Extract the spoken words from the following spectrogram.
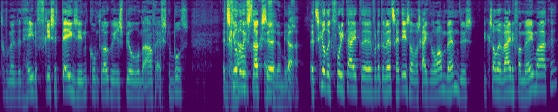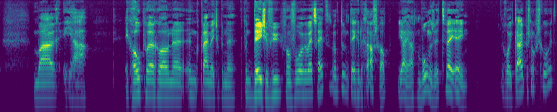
toch met, met hele frisse tegenzin komt er ook weer een speelronde aan voor FC de Bos. Het De scheelt dat ik straks... eh, Den Bosch. ja, het scheelt dat ik voor die tijd, voordat de wedstrijd is, al waarschijnlijk lam ben. Dus ik zal er weinig van meemaken. Maar ja, ik hoop gewoon een klein beetje op een, op een déjà vu van vorige wedstrijd. Want toen tegen de Graafschap, ja ja, wonnen ze 2-1. Roy Kuipers nog gescoord.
